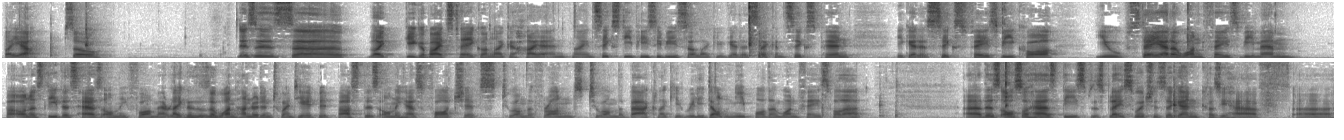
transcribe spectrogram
But yeah, so this is uh, like Gigabyte's take on like a higher end 960 PCB. So like you get a second six pin, you get a six phase V-core, you stay at a one phase VMEM but honestly, this has only four. Like this is a 128-bit bus. This only has four chips, two on the front, two on the back. Like you really don't need more than one phase for that. Uh, this also has these display switches again, because you have uh,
